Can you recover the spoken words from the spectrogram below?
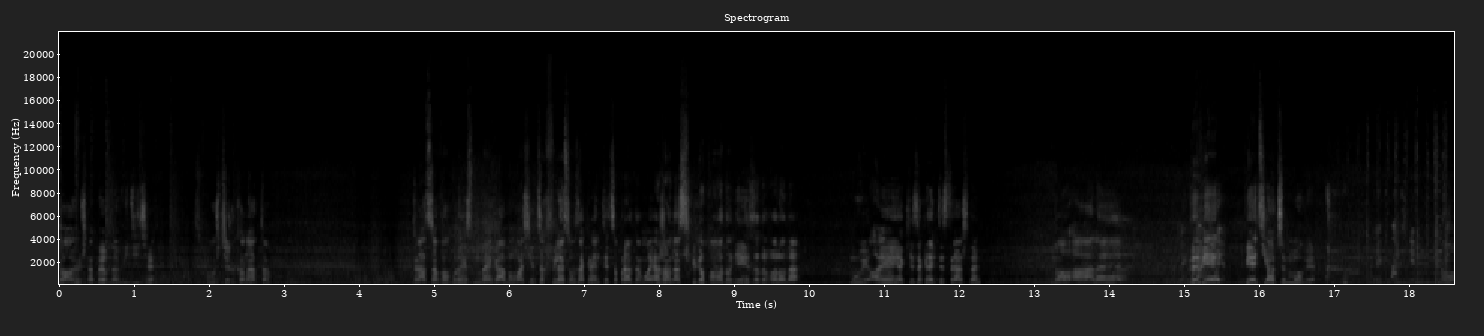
To już na pewno widzicie. Spójrzcie tylko na to. Trasa w ogóle jest mega, bo właśnie co chwilę są zakręty. Co prawda moja żona z tego powodu nie jest zadowolona. Mówi, ojej, jakie zakręty straszne. No, ale wy wie, wiecie o czym mówię. Jak pachnie. No.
